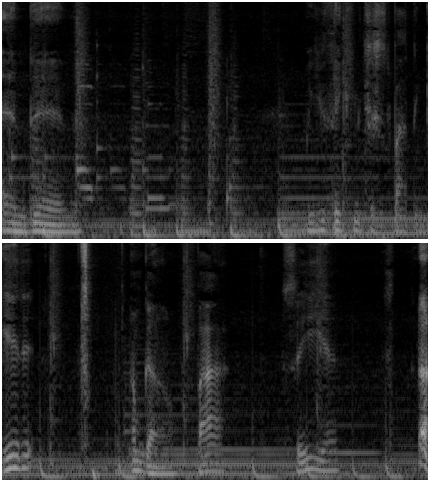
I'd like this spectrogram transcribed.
And then when you think you're just about to get it, I'm gone. Bye. See ya.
